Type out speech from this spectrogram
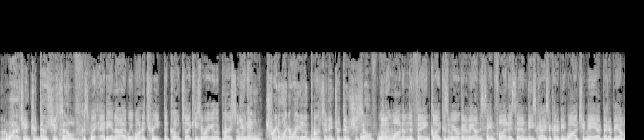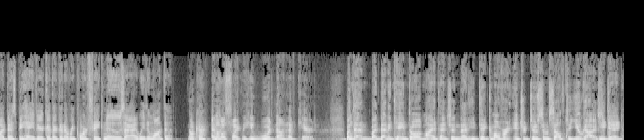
Why don't you introduce yourself? Because Eddie and I, we want to treat the coach like he's a regular person. You we can don't, treat him like a regular person. Introduce yourself. we didn't want him to think like, because we were going to be on the same flight as him. These guys are going to be watching me. I better be on my best behavior because they're going to report fake news. I, I, we didn't want that. Okay. And But- most likely he would not have cared. But then, but then it came to uh, my attention that he did come over and introduce himself to you guys. He did.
